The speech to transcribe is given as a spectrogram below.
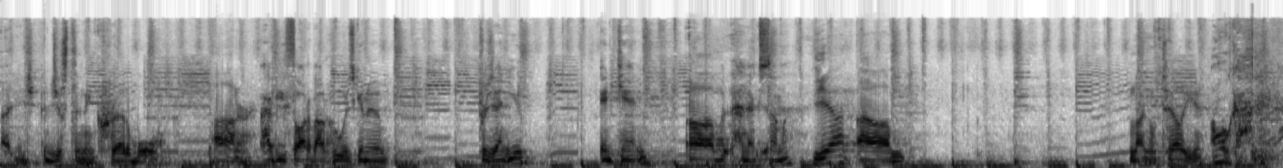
uh, just an incredible honor. Have you thought about who is going to present you in Canton next summer? Yeah. Um, I'm not going to tell you. Oh, God.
